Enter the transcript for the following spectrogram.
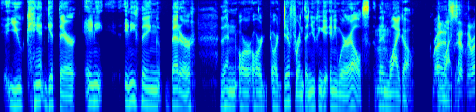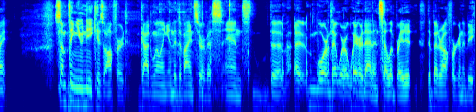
you can't get there any anything better than or or or different than you can get anywhere else, mm. then why go? Right, that's exactly right. Something unique is offered, God willing, in the divine service, and the uh, more that we're aware of that and celebrate it, the better off we're going to be.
